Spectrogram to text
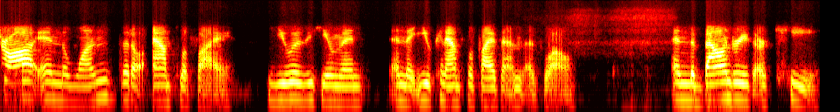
draw in the ones that'll amplify you as a human and that you can amplify them as well. And the boundaries are key.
